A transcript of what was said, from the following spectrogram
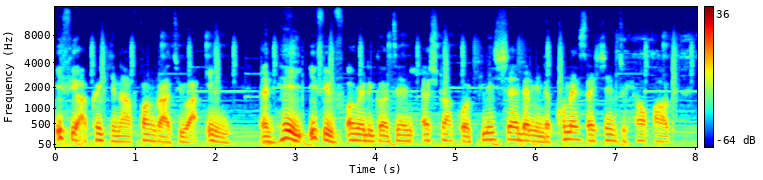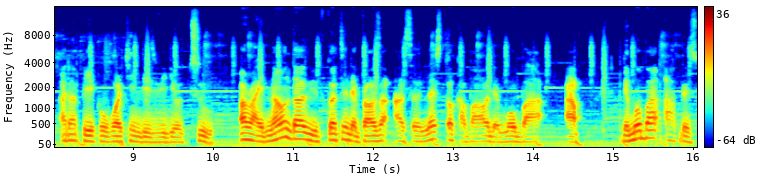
If you are quick enough, congrats, you are in. And hey, if you've already gotten extra code, please share them in the comment section to help out other people watching this video too. Alright, now that we've gotten the browser access, let's talk about the mobile app. The mobile app is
